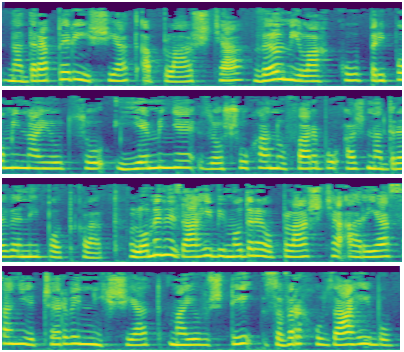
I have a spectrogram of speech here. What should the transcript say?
na draperii šiat a plášťa veľmi ľahkú, pripomínajúcu jemne zošúchanú farbu až na drevený podklad. Lomené záhyby modrého plášťa a riasanie červených šiat majú vždy z vrchu záhybu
